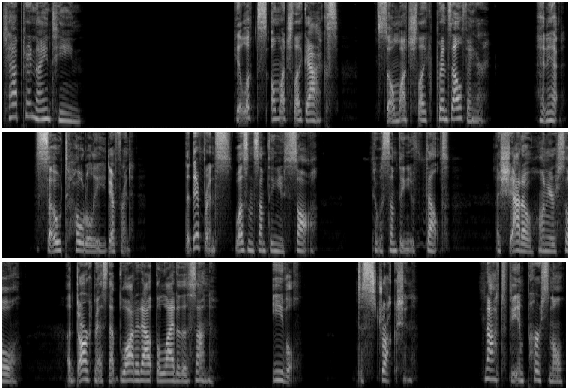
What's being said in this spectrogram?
Chapter 19 He looked so much like Ax, so much like Prince Elfangor, and yet so totally different. The difference wasn't something you saw, it was something you felt a shadow on your soul, a darkness that blotted out the light of the sun. Evil, destruction. Not the impersonal,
